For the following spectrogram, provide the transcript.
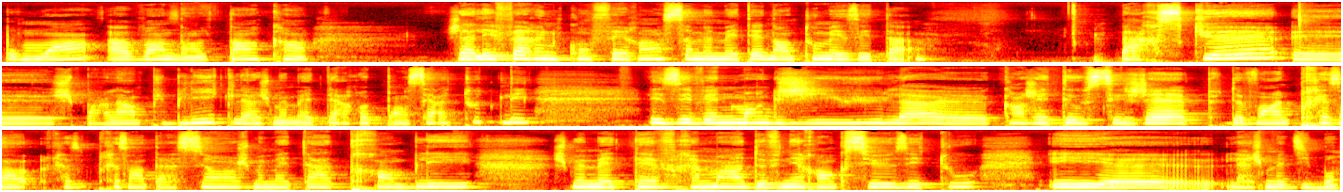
pour moi, avant, dans le temps, quand j'allais faire une conférence, ça me mettait dans tous mes états. Parce que euh, je parlais en public, là, je me mettais à repenser à toutes les, les événements que j'ai eus là euh, quand j'étais au cégep devant une présent présentation, je me mettais à trembler, je me mettais vraiment à devenir anxieuse et tout. Et euh, là, je me dis, bon,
